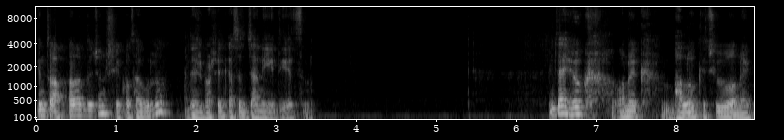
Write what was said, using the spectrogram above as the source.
কিন্তু আপনারা দুজন সে কথাগুলো দেশবাসীর কাছে জানিয়ে দিয়েছেন। যাই হোক, অনেক ভালো কিছু, অনেক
